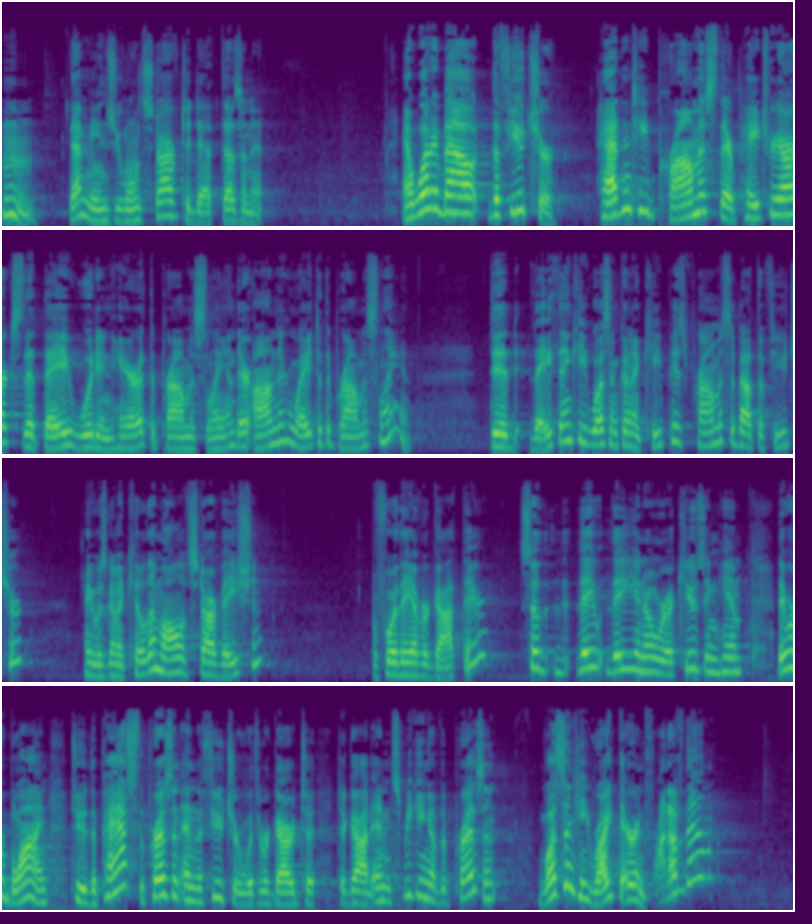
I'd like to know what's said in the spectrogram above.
Hmm, that means you won't starve to death, doesn't it? And what about the future? Hadn't he promised their patriarchs that they would inherit the promised land? They're on their way to the promised land. Did they think he wasn't going to keep his promise about the future? He was going to kill them all of starvation before they ever got there? So they, they, you know, were accusing him. They were blind to the past, the present, and the future with regard to, to God. And speaking of the present, wasn't he right there in front of them?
